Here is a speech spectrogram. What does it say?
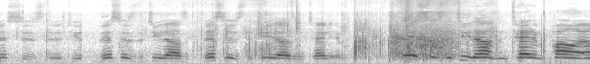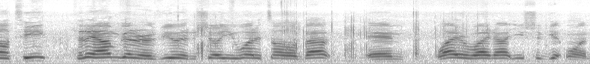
This is the two, this is the 2000 this is the 2010 this is the 2010 Impala LT. Today I'm going to review it and show you what it's all about and why or why not you should get one.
